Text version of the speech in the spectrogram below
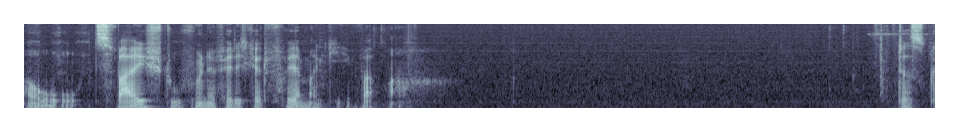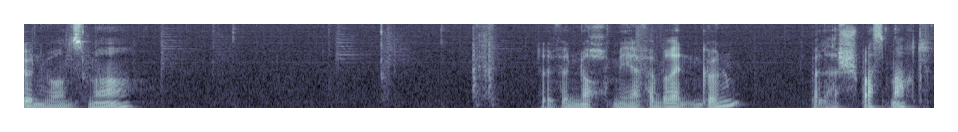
Oh, zwei Stufen in der Fertigkeit Feuermagie. Warte mal. Das gönnen wir uns mal. Damit wir noch mehr verbrennen können. Weil das Spaß macht.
